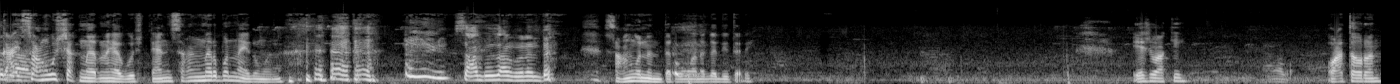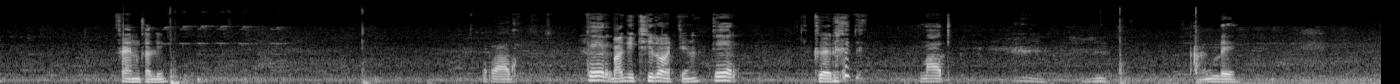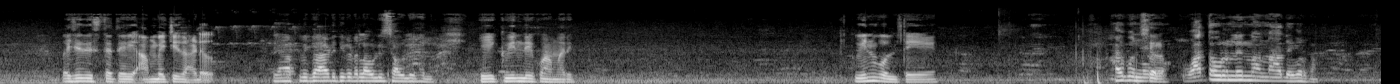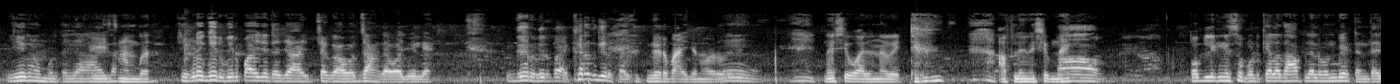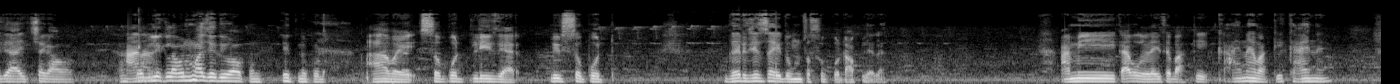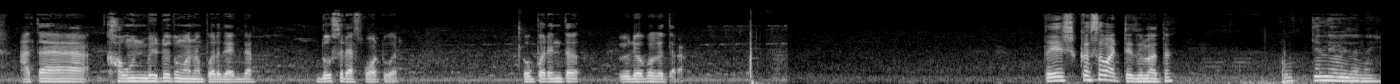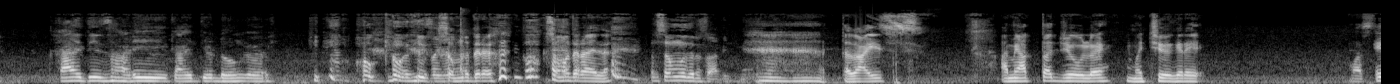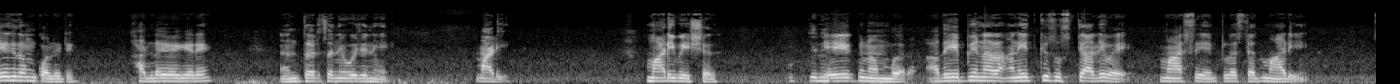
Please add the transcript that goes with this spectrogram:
काय सांगूच शकणार नाही ह्या गोष्टी आणि सांगणार पण नाही तुम्हाला. सांगू सांगू नंतर. सांगू नंतर तुम्हाला कधीतरी. यश बाकी? वातावरण? फॅन खाली रात कर. बाकी चिल वाटते ना. कर. कर. नाथ चांगलंय. कशी दिसते ते आंब्याची झाडं? हे आपली गाडी तिकडे लावली सावली खाली. हे क्वीन देखो हमारी. क्वीन बोलते. हाय पण चलो. वातावरण लय ना नाद आहे बरं का. एक नंबर त्याच्या एक आईला? नंबर. तिकडे घरबीर पाहिजे त्याच्या आईच्या गावात झांगा वाजवल्या. घरबीर पाहिजे खरंच घर पाहिजे. घर पाहिजे ना बरोबर. हम्म. नशीब वाला न भेट. आपलं नशीब नाही. पब्लिकने सपोर्ट केला तर आपल्याला पण भेटेल त्याच्या आईच्या गावात. हा ना. पब्लिकला पण मजा देऊ आपण इथनं पुढे. हा भाई सपोर्ट प्लीज यार. प्लीज सपोर्ट गरजेचं आहे तुमचा सपोर्ट आपल्याला. आम्ही काय बोलायचं बाकी? काय नाही बाकी काय नाही. आता खाऊन भेटू तुम्हाला परत एकदा दुसऱ्या स्पॉटवर तोपर्यंत व्हिडिओ बघत राहा. तेश कसं वाटतंय तुला आता? ओके नियोजन आहे. काय ती झाडी काय ते डोंगर. ओके मध्ये सगळं. समुद्र समुद्र राहिला समुद्रसाठी तर गाईस आम्ही आत्ताच जेवलोय. मच्छी वगैरे. मस्त. एकदम क्वालिटी खाल्लं वगैरे. नंतरचं नियोजन आहे माडी. माडी नियोजन. एक नंबर. आता हे पिणार आणि इतकी सुस्ती आली बाई. मासे प्लस त्यात माडी.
